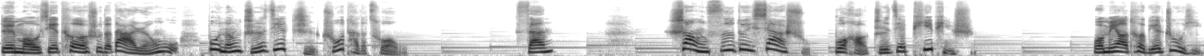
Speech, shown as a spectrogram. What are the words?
对某些特殊的大人物不能直接指出他的错误；三，上司对下属。不好直接批评时，我们要特别注意，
